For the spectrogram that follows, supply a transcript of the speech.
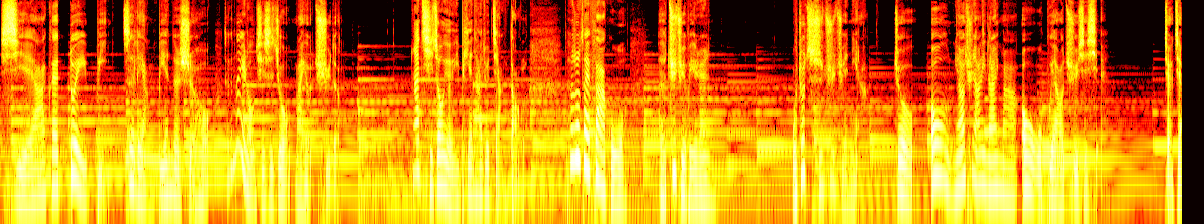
写啊，在对比这两边的时候，这个内容其实就蛮有趣的。那其中有一篇他就讲到了，他说在法国，呃，拒绝别人，我就只是拒绝你啊，就哦，你要去哪里哪里吗？哦，我不要去，谢谢，讲讲。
